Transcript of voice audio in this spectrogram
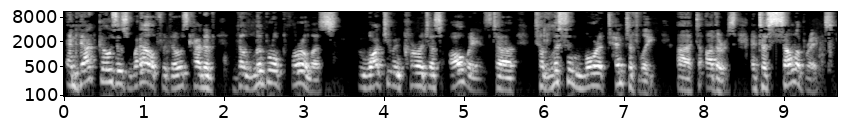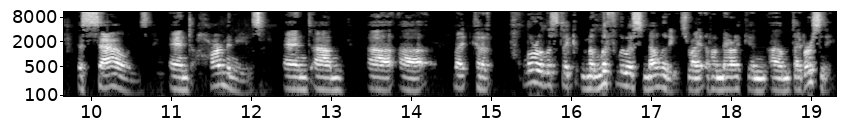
and that goes as well for those kind of the liberal pluralists who want to encourage us always to to listen more attentively uh, to others and to celebrate the sounds and harmonies and um, uh, uh, right, kind of pluralistic, mellifluous melodies, right, of American um, diversity.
